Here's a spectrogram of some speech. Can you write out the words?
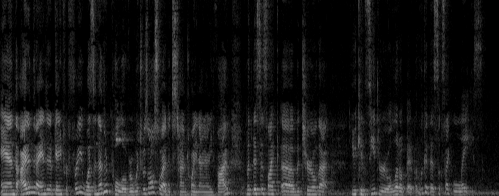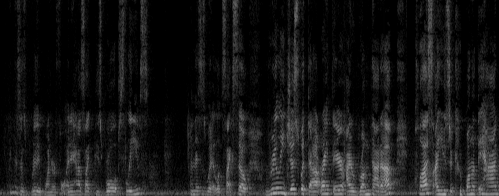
And the item that I ended up getting for free was another pullover, which was also at its time $29.95. But this is like a material that you can see through a little bit. But look at this, looks like lace. Think this is really wonderful. And it has like these roll up sleeves. And this is what it looks like. So really just with that right there, I rung that up. Plus I used a coupon that they had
